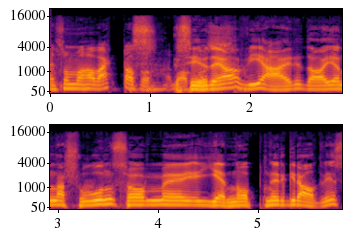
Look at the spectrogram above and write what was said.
eh, som har vært, altså. sier du det, ja? Vi er da i en nasjon som uh, gjenåpner gradvis.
